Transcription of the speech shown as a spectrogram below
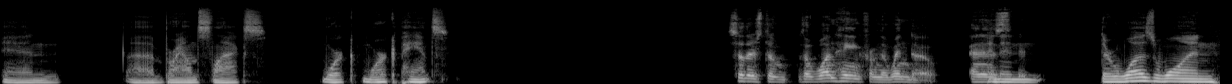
and uh brown slacks work work pants So there's the the one hanging from the window, and, then and then there was one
